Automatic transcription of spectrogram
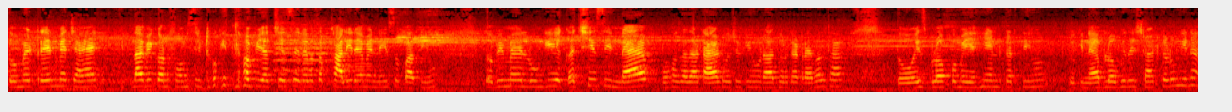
तो मैं ट्रेन में चाहे कितना भी कंफर्म सीट हो, कितना भी अच्छे से रहे मतलब खाली रहे, मैं नहीं सो पाती हूँ। तो अभी मैं लूँगी एक अच्छी सी नैप बहुत ज़्यादा टायर्ड हो चुकी हूँ, रात भर का ट्रैवल था। तो इस ब्लॉग को मैं यहीं एंड करती हूँ, क्योंकि नया ब्लॉग भी तो स्टार्ट करूँगी ना।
